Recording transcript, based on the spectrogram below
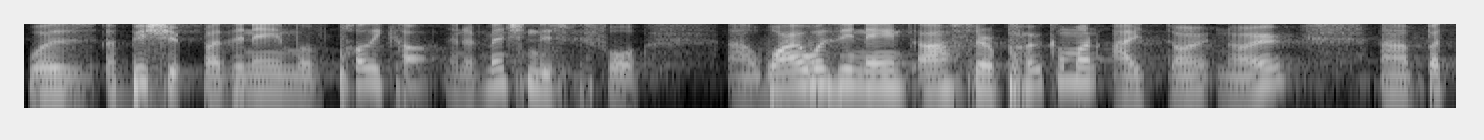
was a bishop by the name of Polycarp. And I've mentioned this before. Uh, why was he named after a Pokemon? I don't know. Uh, but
